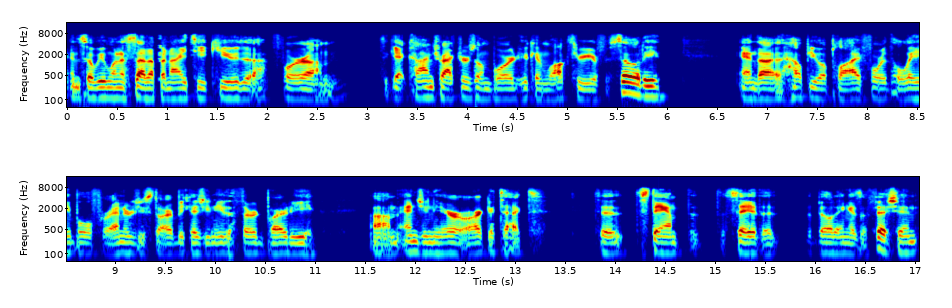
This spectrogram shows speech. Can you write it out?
And so we want to set up an ITQ to, for um, to get contractors on board who can walk through your facility and uh, help you apply for the label for Energy Star because you need a third party um, engineer or architect to stamp th- to say that the building is efficient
